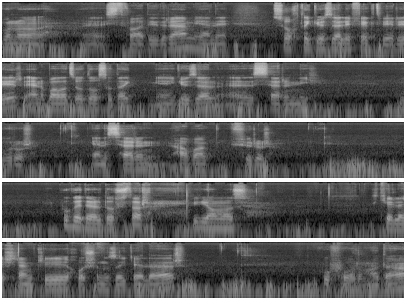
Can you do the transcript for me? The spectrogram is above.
bunu e, istifadə edirəm. Yəni çox da gözəl effekt verir. Yəni balaca da olsa da e, gözəl e, sərinlik vurur. Yəni sərin hava üfürür. Bu qədər dostlar. Videomuz fikirləşirəm ki, xoşunuza gələr bu formada.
